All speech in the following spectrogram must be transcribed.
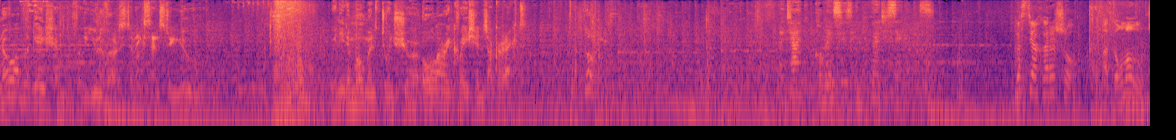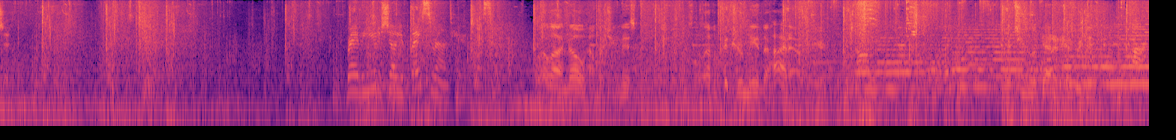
no obligation for the universe to make sense to you. We need a moment to ensure all our equations are correct. Attack commences in 30 seconds. В гостях хорошо, а дома лучше. Brave of you to show your face around here, Jesse. Well, I know how much you missed me. Still have a picture of me at the hideout here. Bet you look at it every day.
